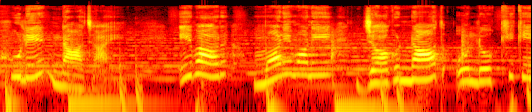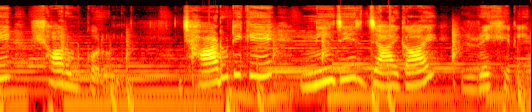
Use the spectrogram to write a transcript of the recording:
খুলে না যায়। এবার মনে মনে জগন্নাথ ও লক্ষ্মীকে স্মরণ করুন। ঝাড়ুটিকে নিজের জায়গায় রেখে দিন।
